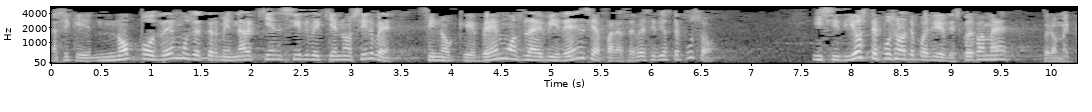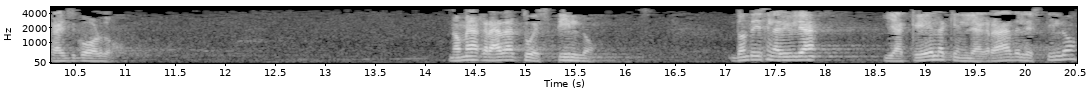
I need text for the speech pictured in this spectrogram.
Así que no podemos determinar quién sirve y quién no sirve, sino que vemos la evidencia para saber si Dios te puso. Y si Dios te puso, no te puedes decir, discúlpame, pero me caes gordo. No me agrada tu estilo. ¿Dónde dice en la Biblia, y aquel a quien le agrada el estilo?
